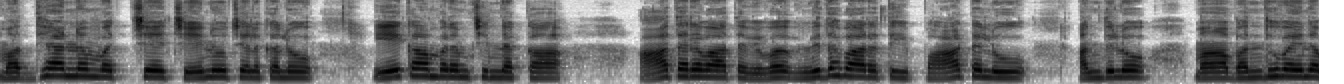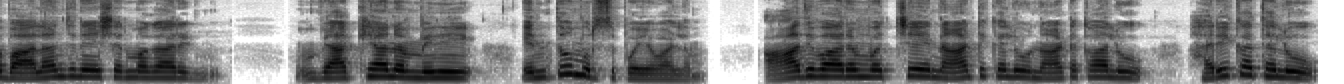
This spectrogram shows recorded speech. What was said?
మధ్యాహ్నం వచ్చే చేను చిలకలో ఏకాంబరం చిన్నక్క ఆ తర్వాత వివ వివిధ భారతి పాటలు అందులో మా బంధువైన బాలాంజనేయ శర్మ గారి వ్యాఖ్యానం విని ఎంతో మురిసిపోయేవాళ్ళం. ఆదివారం వచ్చే నాటికలు నాటకాలు హరికథలు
